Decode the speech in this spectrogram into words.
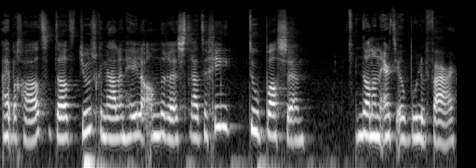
hebben gehad, dat Juice-kanalen een hele andere strategie toepassen dan een RTL Boulevard.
